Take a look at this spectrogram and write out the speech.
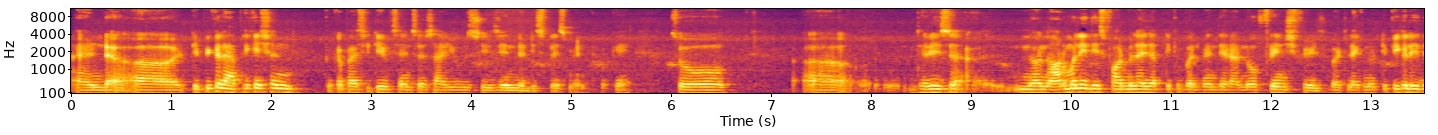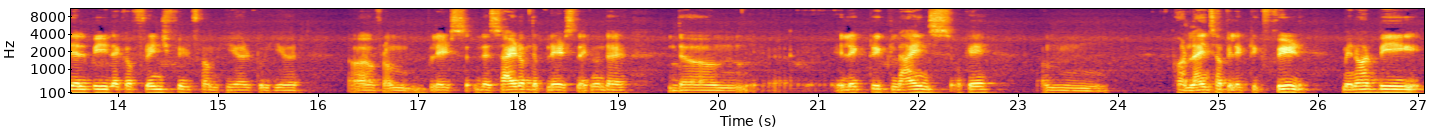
And uh, typical application capacitive sensors are used is in the displacement okay? So uh, there is a, no, normally this formula is applicable when there are no fringe fields but like you know typically there'll be like a fringe field from here to here uh, from plates the side of the plates like you know the the um, electric lines okay um, or lines of electric field may not be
